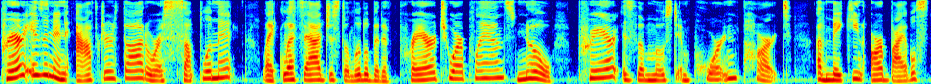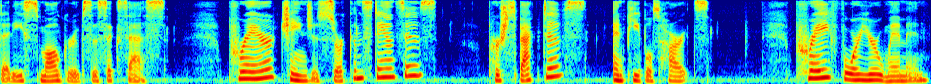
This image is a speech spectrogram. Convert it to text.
Prayer isn't an afterthought or a supplement, like let's add just a little bit of prayer to our plans. No, prayer is the most important part of making our Bible study small groups a success. Prayer changes circumstances, perspectives, and people's hearts. Pray for your women,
